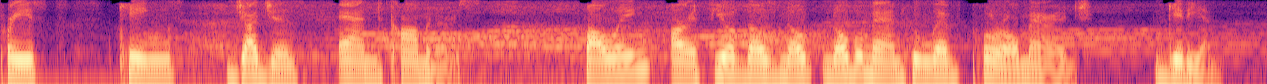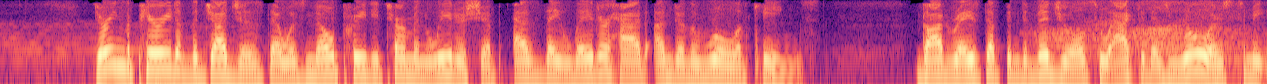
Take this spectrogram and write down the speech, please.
priests, kings, judges, and commoners. Following are a few of those no- noble men who lived plural marriage. Gideon. During the period of the judges, there was no predetermined leadership as they later had under the rule of kings. God raised up individuals who acted as rulers to meet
